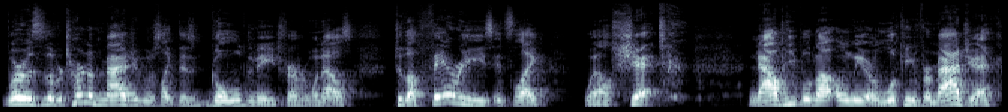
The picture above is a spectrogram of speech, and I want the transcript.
Whereas the return of magic was like this golden age for everyone else. To the fairies, it's like, well, shit. now people not only are looking for magic,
